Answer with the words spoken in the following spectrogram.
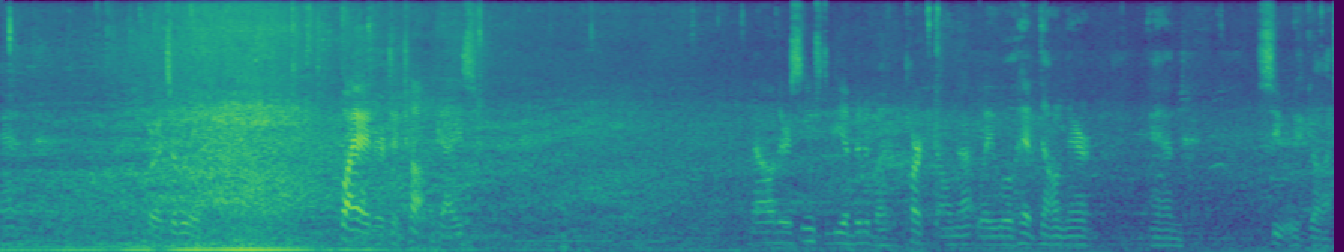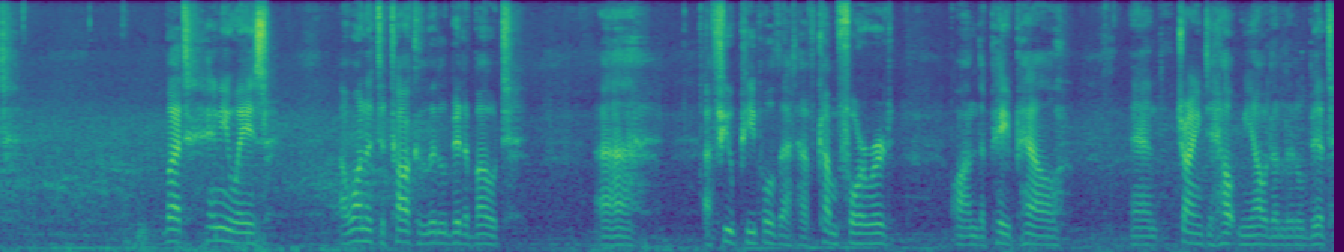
And where it's a little quieter to talk, guys. Now there seems to be a bit of a park down that way. We'll head down there and see what we've got. But anyways, I wanted to talk a little bit about uh, a few people that have come forward on the PayPal and trying to help me out a little bit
